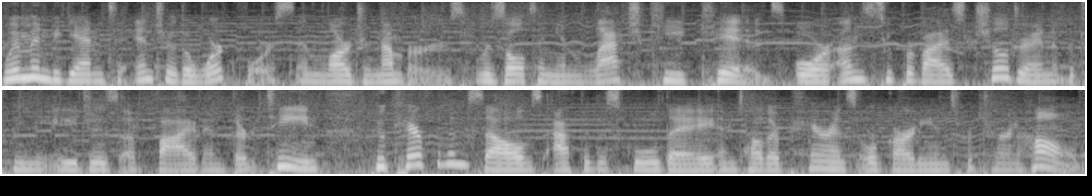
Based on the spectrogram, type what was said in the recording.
women began to enter the workforce in larger numbers, resulting in latchkey kids or unsupervised children between the ages of 5 and 13 who care for themselves after the school day until their parents or guardians return home.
